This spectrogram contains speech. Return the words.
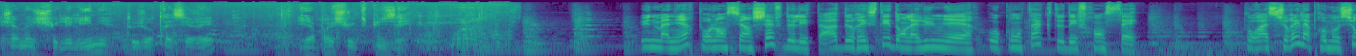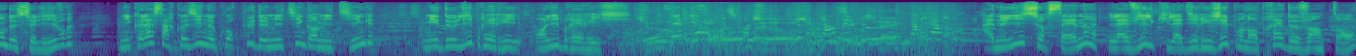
Jamais je suis les lignes, toujours très serrées. Et après, je suis épuisé. Voilà. Une manière pour l'ancien chef de l'État de rester dans la lumière, au contact des Français. Pour assurer la promotion de ce livre, Nicolas Sarkozy ne court plus de meeting en meeting, mais de librairie en librairie. À Neuilly-sur-Seine, la ville qu'il a dirigée pendant près de 20 ans,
